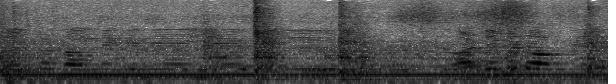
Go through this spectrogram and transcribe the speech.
जायका डालने के लिए ये हाडे में डालते हैं।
